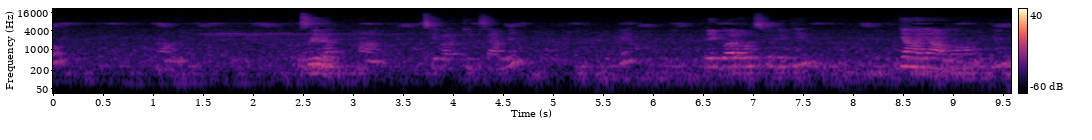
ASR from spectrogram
को। हाँ। उसके बाद हाँ उसके बाद ठीक सामने। ओके एक बार और इसको देखिए। यहाँ यहाँ यहाँ देखिए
